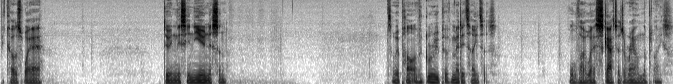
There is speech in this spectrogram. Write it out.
Because we're doing this in unison. So we're part of a group of meditators, although we're scattered around the place.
